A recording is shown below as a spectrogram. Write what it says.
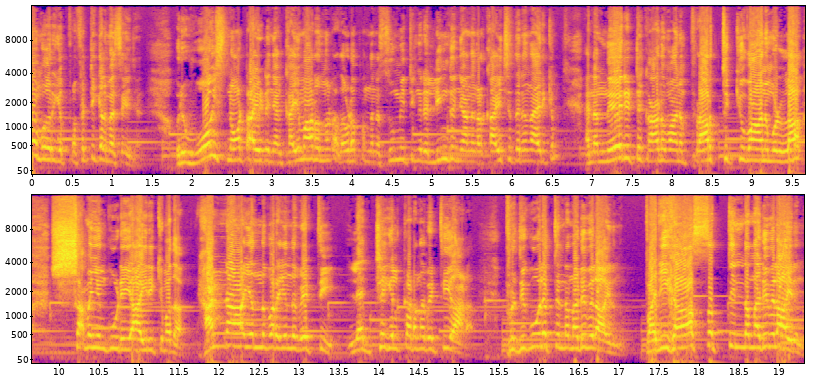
ശബ്ദമേറിയ പ്രൊഫറ്റിക്കൽ മെസ്സേജ് ഒരു വോയിസ് നോട്ടായിട്ട് ഞാൻ കൈമാറുന്നുണ്ട്. അതോടൊപ്പം തന്നെ സൂ മീറ്റിംഗിന്റെ ലിങ്ക് ഞാൻ നിങ്ങൾക്ക് അയച്ചു തരുന്നതായിരിക്കും. എന്നെ നേരിട്ട് കാണുവാനും പ്രാർത്ഥിക്കുവാനുമുള്ള സമയം കൂടിയായിരിക്കും അത്. ഹന്ന എന്ന് പറയുന്ന വ്യക്തി ലജ്ജയിൽ കടന്ന വ്യക്തിയാണ്. പ്രതികൂലത്തിന്റെ നടുവിലായിരുന്നു. പരിഹാസത്തിന്റെ നടുവിലായിരുന്നു.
